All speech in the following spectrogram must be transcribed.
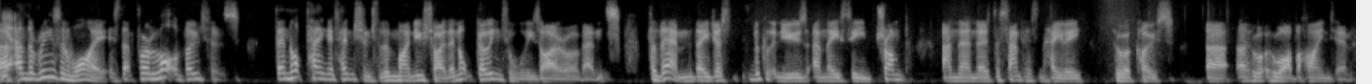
yeah. And the reason why is that for a lot of voters, they're not paying attention to the minutiae. They're not going to all these IRO events. For them, they just look at the news and they see Trump, and then there's DeSantis and Haley who are close, uh, who, who, are behind him.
